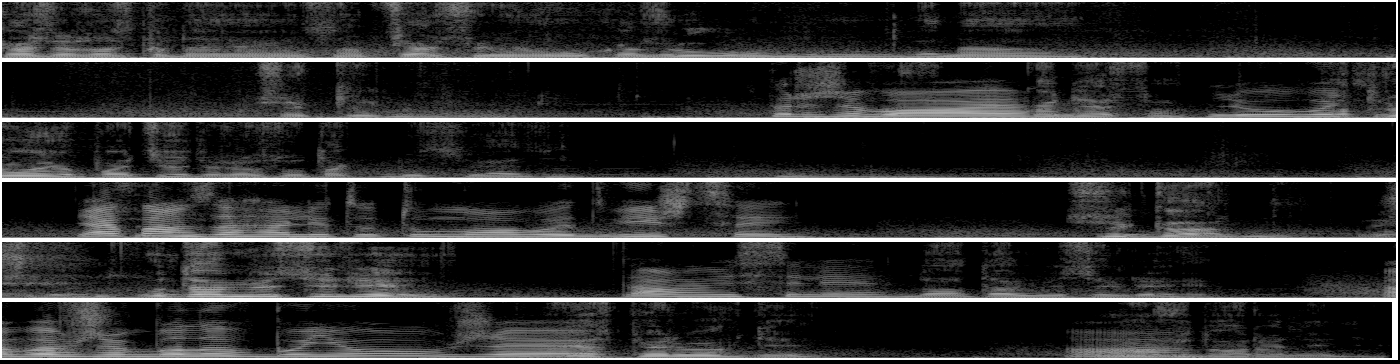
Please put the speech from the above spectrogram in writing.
Каждый раз, когда я сообщаю, что я ухожу, она шокирована. Переживає. Конечно. Любить. По трое, по четверо суток без связи. Як вам взагалі тут умови, двіж цей? Шикарно. Вот там веселее. Там веселіє? Да, там веселее. А ви вже були в бою, вже Я с первых дней. У меня А. уже два ранения.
